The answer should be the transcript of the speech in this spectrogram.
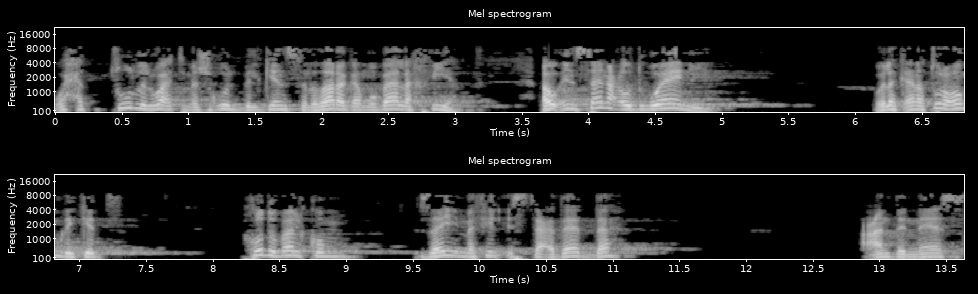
واحد طول الوقت مشغول بالجنس لدرجة مبالغ فيها. أو إنسان عدواني يقول لك أنا طول عمري كده. خدوا بالكم زي ما في الاستعداد ده عند الناس.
